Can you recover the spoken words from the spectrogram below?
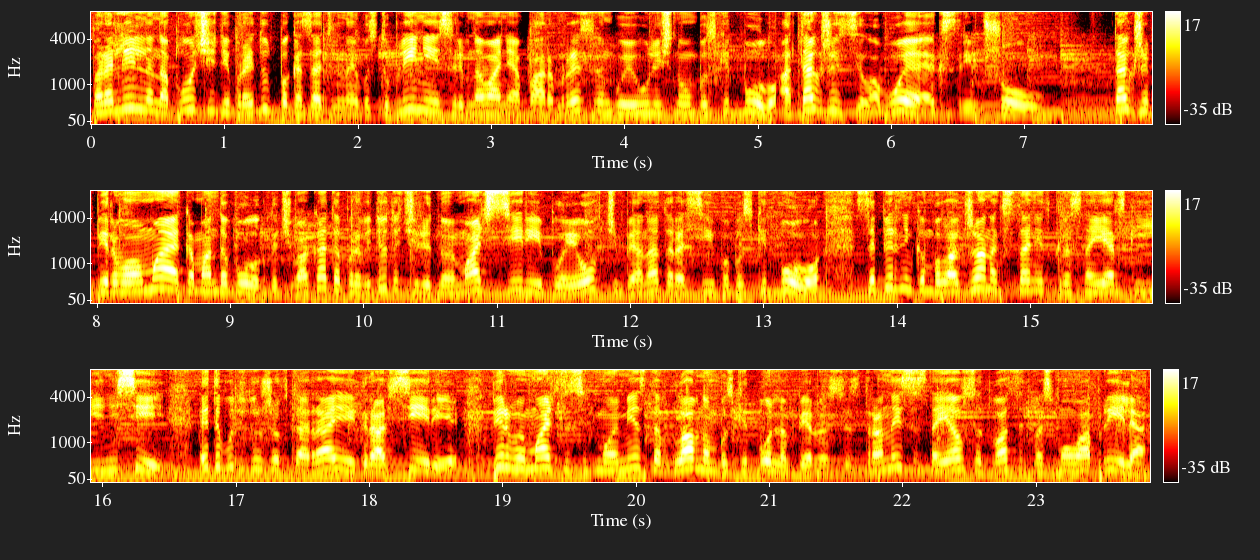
Параллельно на площади пройдут показательные выступления и соревнования по армрестлингу и уличному баскетболу, а также силовое экстрим-шоу. Также 1 мая команда Вологда Чуваката проведет очередной матч серии плей-офф чемпионата России по баскетболу. Соперником волокжанок станет Красноярский Енисей. Это будет уже вторая игра в серии. Первый матч за седьмое место в главном баскетбольном первенстве страны состоялся 28 апреля.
